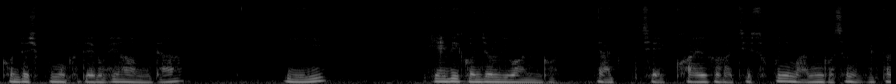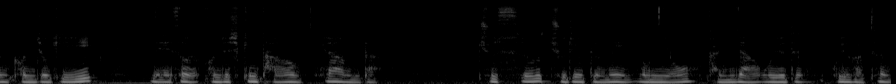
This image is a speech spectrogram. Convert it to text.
건조식품은 그대로 회화합니다. 2. 예비 건조를 요하는 것, 야채, 과일과 같이 수분이 많은 것은 일단 건조기 내에서 건조시킨 다음 회화합니다. 주스, 주류 등의 음료, 간장, 우유 등 우유 같은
